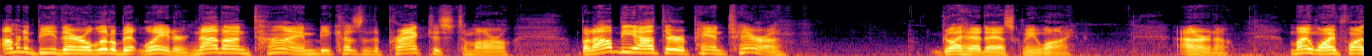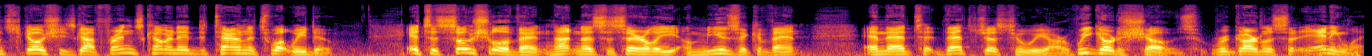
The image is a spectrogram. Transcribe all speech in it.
I'm going to be there a little bit later. Not on time because of the practice tomorrow, but I'll be out there at Pantera Go ahead, ask me why. I don't know. My wife wants to go. She's got friends coming into town. It's what we do. It's a social event, not necessarily a music event, and that, that's just who we are. We go to shows, regardless. Of, anyway,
